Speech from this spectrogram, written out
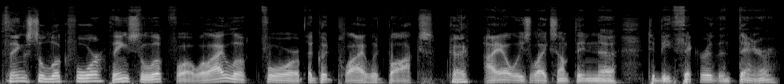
Things to look for. Things to look for. Well, I look for a good plywood box. Okay. I always like something uh, to be thicker than thinner.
